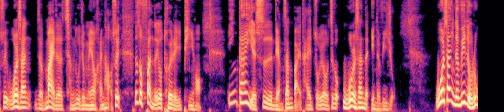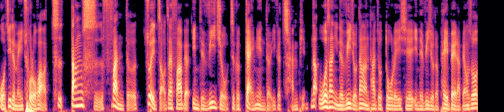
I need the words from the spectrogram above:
所以五二三的卖的程度就没有很好。所以那时候范德又推了一批哈，应该也是两三百台左右，这个五二三的 Individual。五二三 Individual，如果我记得没错的话，是当时范德最早在发表 Individual 这个概念的一个产品。那五二三 Individual 当然它就多了一些 Individual 的配备了，比方说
